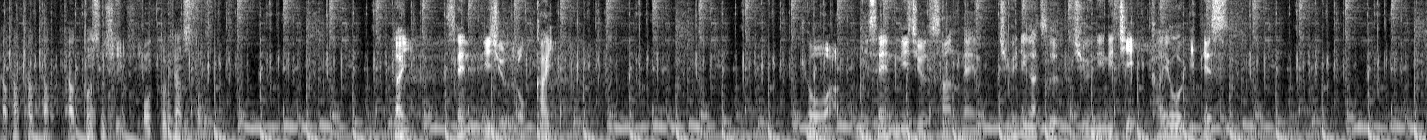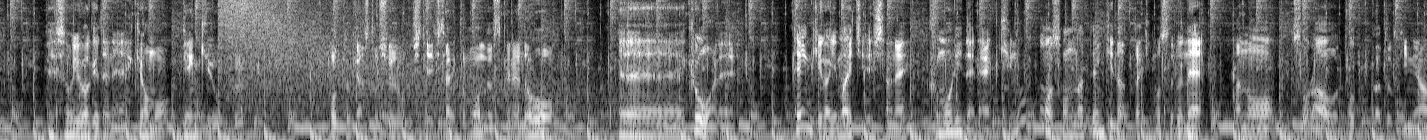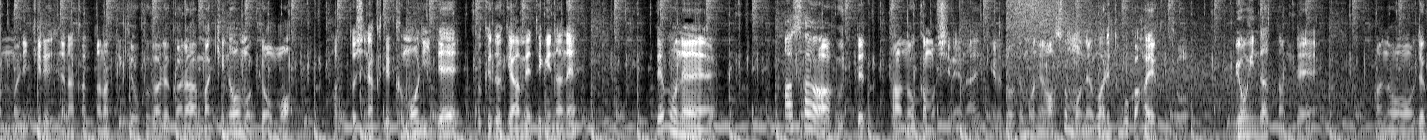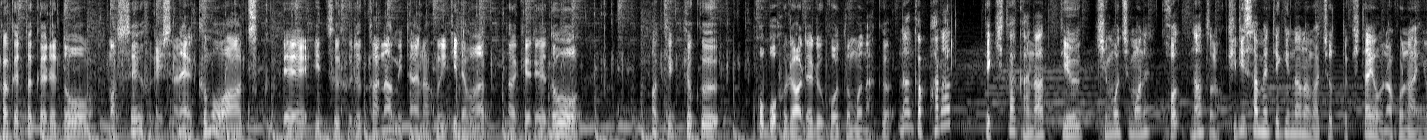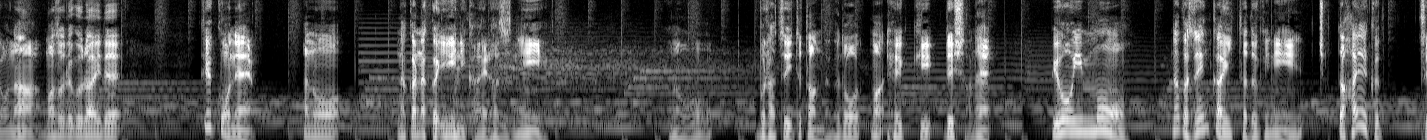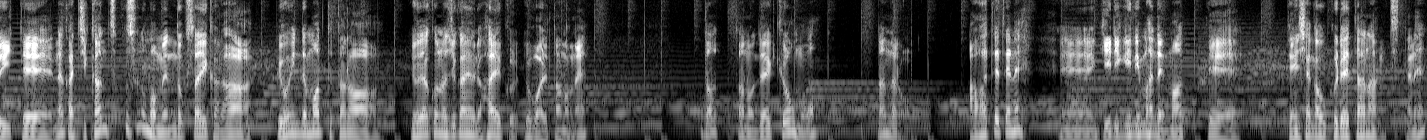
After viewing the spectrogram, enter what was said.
キャキャキャキャキャット寿司ポッドキャスト第1026回今日は2023年12月12日火曜日ですえそういうわけでね今日も元気よくポッドキャスト収録していきたいと思うんですけれど、えー今日はね天気がいまいちでしたね曇りでね昨日もそんな天気だった気もするねの空を撮った時にあんまり綺麗じゃなかったなって記憶があるからまあ昨日も今日もパッとしなくて曇りで時々雨的なね。でもね朝は降ってたのかもしれないけれどでもね朝もね割と僕は早く今日病院だったんであの出かけたけれど、まあ、セーフでしたね。雲は厚くていつ降るかなみたいな雰囲気ではあったけれど、まあ、結局ほぼ降られることもなくなんかパラってきたかなっていう気持ちもねこなんつうの霧雨的なのがちょっと来たような来ないようなまあそれぐらいで結構ねあのなかなか家に帰らずにあのぶらついてたんだけどまあ平気でしたね。病院もなんか前回行った時にちょっと早く着いてなんか時間潰すのもめんどくさいから病院で待ってたら予約の時間より早く呼ばれたのね。だったので今日もなんだろう慌ててね、えーギリギリまで待って電車が遅れたなんつってね、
